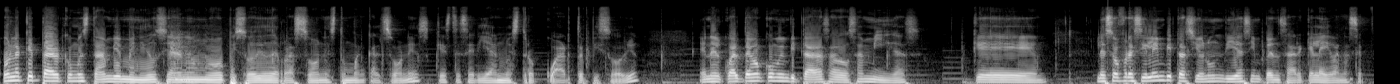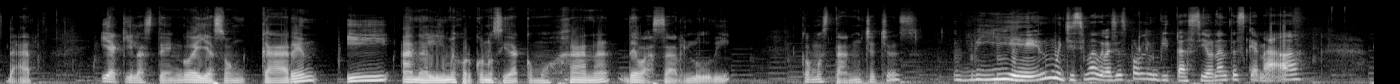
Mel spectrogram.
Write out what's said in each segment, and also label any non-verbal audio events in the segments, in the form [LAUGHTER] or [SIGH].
Hola, ¿qué tal? ¿Cómo están? Bienvenidos sean a un nuevo episodio de Razones Tumban Calzones, que este sería nuestro cuarto episodio, en el cual tengo como invitadas a dos amigas que les ofrecí la invitación un día sin pensar que la iban a aceptar. Y aquí las tengo, ellas son Karen y Analí, mejor conocida como Hannah de Bazar Ludi. ¿Cómo están muchachos? Bien, muchísimas gracias por la invitación antes que nada.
